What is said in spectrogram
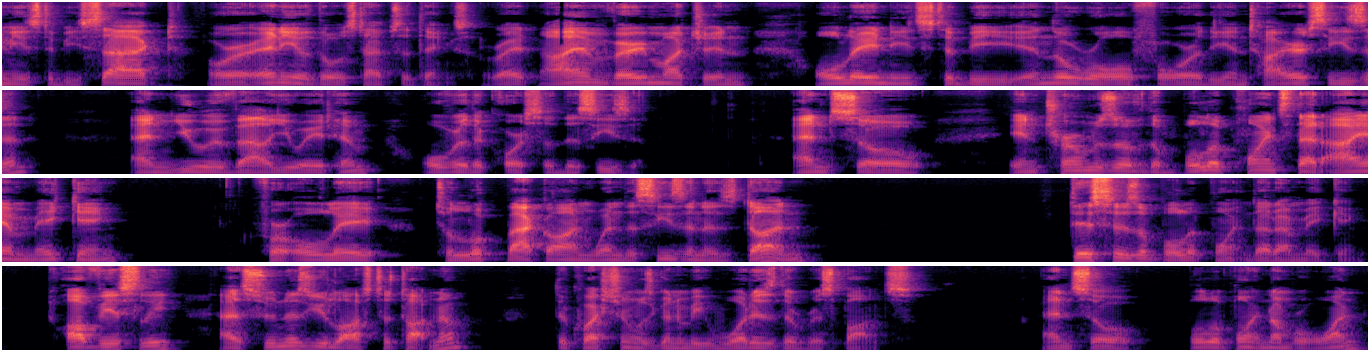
needs to be sacked or any of those types of things, right? I am very much in Ole needs to be in the role for the entire season and you evaluate him over the course of the season. And so, in terms of the bullet points that I am making for Ole to look back on when the season is done, this is a bullet point that I'm making. Obviously, as soon as you lost to Tottenham, the question was going to be what is the response? And so, bullet point number one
